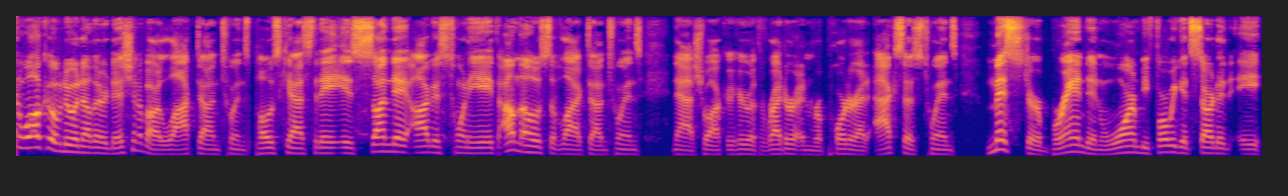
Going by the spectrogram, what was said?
And welcome to another edition of our Locked On Twins postcast. Today is Sunday, August 28th. I'm the host of Locked On Twins, Nash Walker, here with writer and reporter at Access Twins, Mr. Brandon Warren. Before we get started, a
